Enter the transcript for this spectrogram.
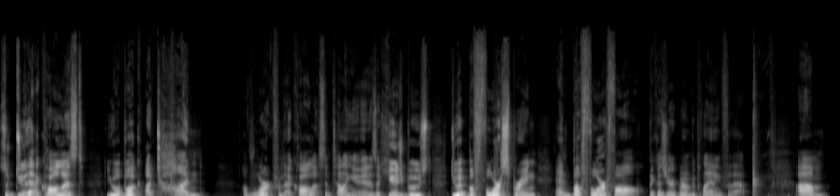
So do that call list. You will book a ton of work from that call list. I'm telling you, it is a huge boost. Do it before spring and before fall because you're going to be planning for that. Um,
